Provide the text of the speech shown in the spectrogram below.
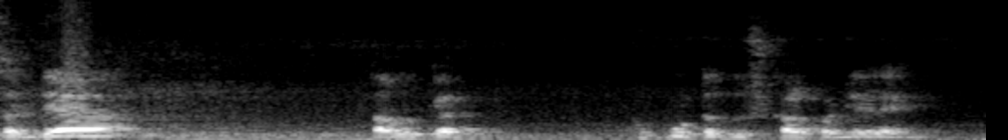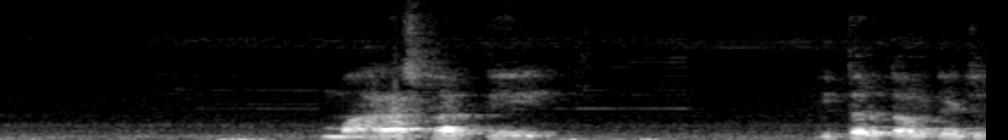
सध्या तालुक्यात खूप मोठं दुष्काळ पडलेलं आहे. महाराष्ट्रातील इतर तालुक्यांच्या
